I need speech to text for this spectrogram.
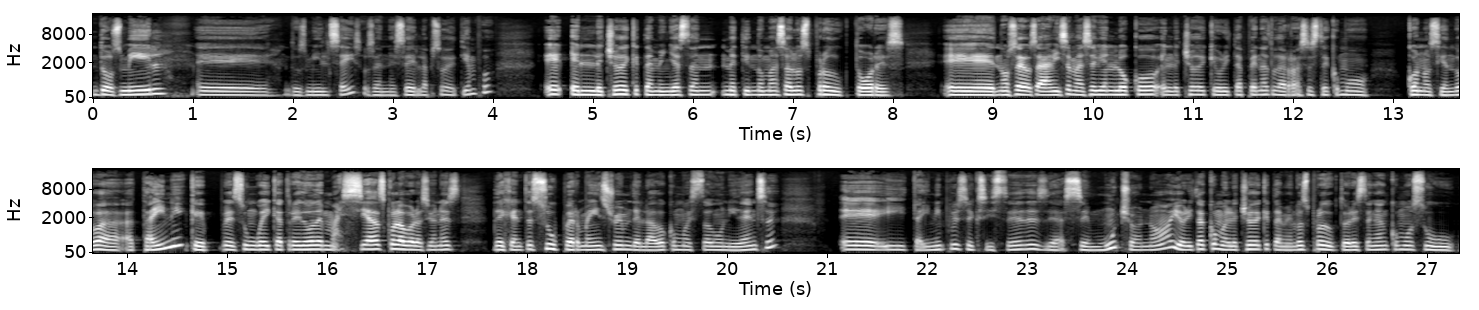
2000, eh, 2006, o sea, en ese lapso de tiempo, el, el hecho de que también ya están metiendo más a los productores. Eh, no sé, o sea, a mí se me hace bien loco el hecho de que ahorita apenas la raza esté como conociendo a, a Tiny, que es un güey que ha traído demasiadas colaboraciones de gente súper mainstream del lado como estadounidense. Eh, y Tiny pues existe desde hace mucho, ¿no? Y ahorita como el hecho de que también los productores tengan como su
